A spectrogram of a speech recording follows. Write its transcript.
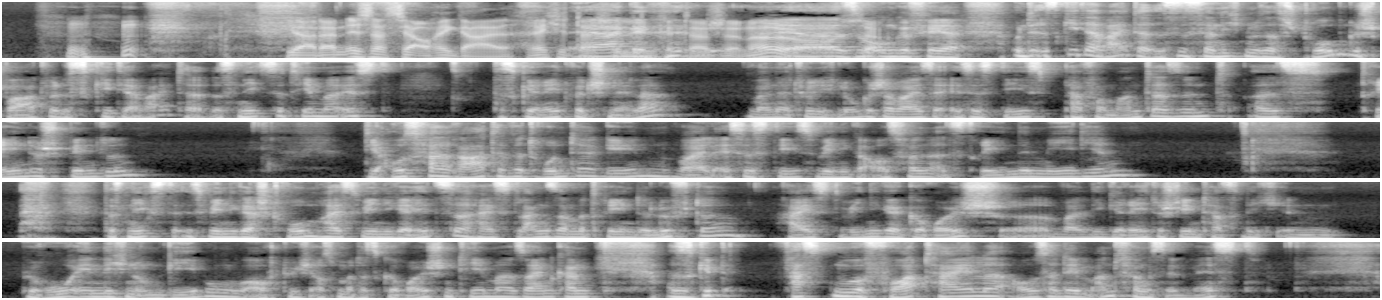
Ja, dann ist das ja auch egal. Rechte Tasche, ja, linke Tasche. Ne? Ja, so ungefähr. Und es geht ja weiter. Es ist ja nicht nur, dass Strom gespart wird, es geht ja weiter. Das nächste Thema ist, das Gerät wird schneller, weil natürlich logischerweise SSDs performanter sind als drehende Spindeln. Die Ausfallrate wird runtergehen, weil SSDs weniger ausfallen als drehende Medien. Das nächste ist weniger Strom, heißt weniger Hitze, heißt langsame drehende Lüfter, heißt weniger Geräusch, äh, weil die Geräte stehen tatsächlich in büroähnlichen Umgebungen, wo auch durchaus mal das Geräusch ein Thema sein kann. Also es gibt fast nur Vorteile außer dem Anfangsinvest.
